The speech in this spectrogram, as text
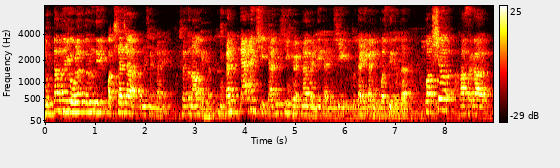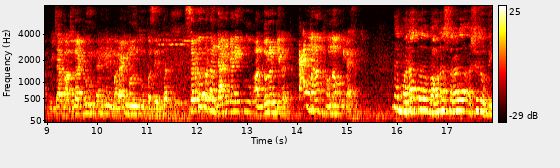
मुद्दाम तुझी ओळख करून दिली पक्षाच्या अनुषंगाने. पक्षाचं नाव घेतलं. कारण त्या दिवशी त्या दिवशी ही घटना घडली. त्या दिवशी तू त्या ठिकाणी उपस्थित होता. पक्ष हा सगळा विचार बाजूला ठेवून त्या ठिकाणी मराठी म्हणून तू उपस्थित होता. सर्वप्रथम ज्या ठिकाणी तू आंदोलन केलं काय मनात भावना होती काय सांग नाही मनात भावना सरळ अशीच होती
